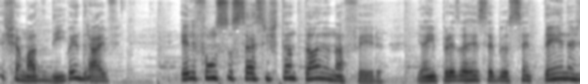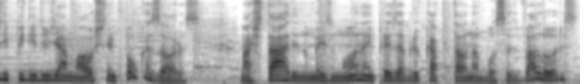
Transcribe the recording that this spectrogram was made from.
é chamado de pendrive. Ele foi um sucesso instantâneo na feira e a empresa recebeu centenas de pedidos de amostra em poucas horas. Mais tarde, no mesmo ano, a empresa abriu capital na bolsa de valores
